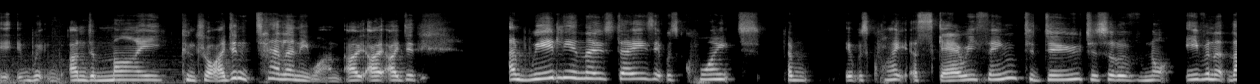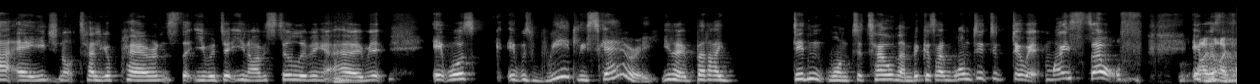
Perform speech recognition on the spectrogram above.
It- under my control. I didn't tell anyone. I, I, I did, and weirdly, in those days, it was quite a, it was quite a scary thing to do. To sort of not even at that age, not tell your parents that you were. Do, you know, I was still living at Mhm. home. It it was it was weirdly scary. You know, but I didn't want to tell them because I wanted to do it myself. It I, I find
